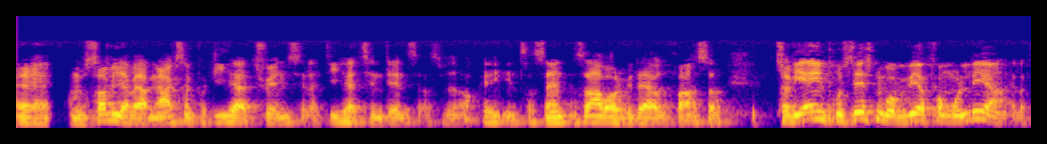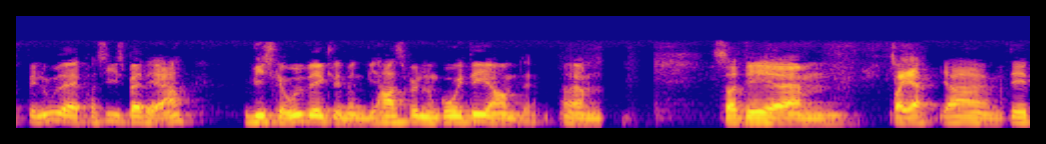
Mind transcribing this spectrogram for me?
øh, så vil jeg være opmærksom på de her trends, eller de her tendenser osv. Okay, interessant, og så arbejder vi derudfra. Så, så vi er i en proces nu, hvor vi er ved at formulere, eller finde ud af præcis, hvad det er, vi skal udvikle, men vi har selvfølgelig nogle gode idéer om det. Um, så det, um, så ja, ja det,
